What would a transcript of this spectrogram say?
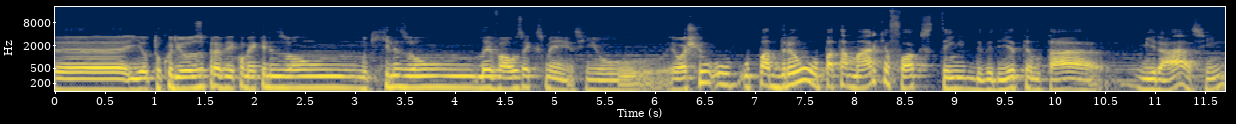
Uh, e eu tô curioso para ver como é que eles vão, no que, que eles vão levar os X-Men. Assim, eu acho que o, o, padrão, o patamar que a Fox tem, deveria tentar mirar, assim,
